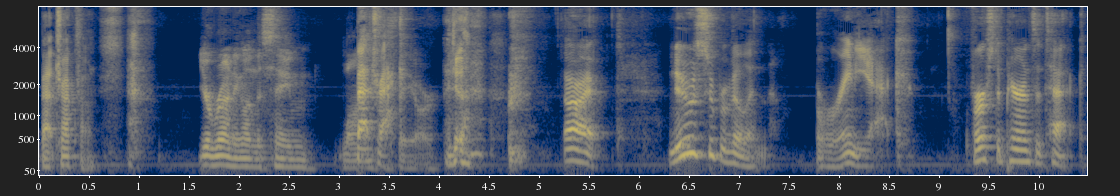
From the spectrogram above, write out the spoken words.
Bat track phone. You're running on the same line Backtrack. they are. Yeah. Alright. New supervillain Brainiac. First appearance attack.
